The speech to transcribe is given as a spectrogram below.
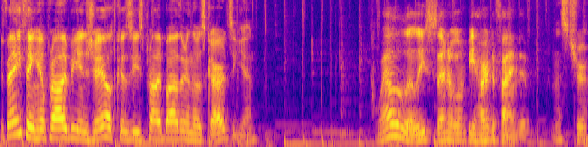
If anything, he'll probably be in jail because he's probably bothering those guards again. Well, at least then it won't be hard to find him. That's true.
